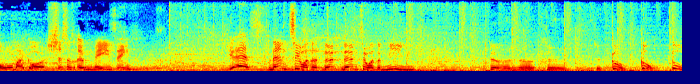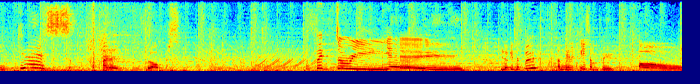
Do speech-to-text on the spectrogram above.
Oh my gosh, this is amazing. Yes, them two are the, the them two are the meme. Go, go, go! Yes! And it flops. Victory! Yay! Look at the food. I'm gonna eat some food. Oh.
